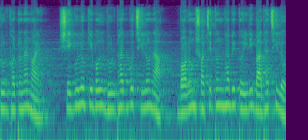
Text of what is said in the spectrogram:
দুর্ঘটনা নয়। সেগুলো কেবল দুর্ভাগ্য ছিল না, বরং সচেতনভাবে তৈরি বাধা ছিল,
